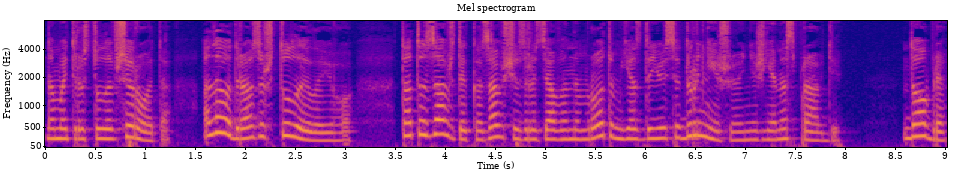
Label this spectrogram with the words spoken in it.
на мить розтуливши рота, але одразу ж тулила його. Тато завжди казав, що з роззявленим ротом я здаюся дурнішою, ніж є насправді. Добре,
